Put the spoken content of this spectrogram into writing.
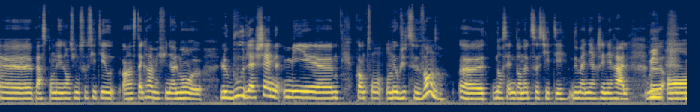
euh, parce qu'on est dans une société, Instagram est finalement euh, le bout de la chaîne, mais euh, quand on, est obligé de se vendre, euh, dans, dans, notre société de manière générale. Euh, en,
